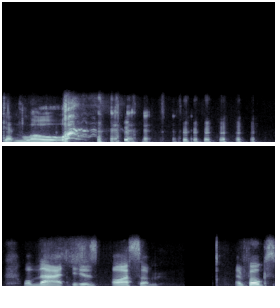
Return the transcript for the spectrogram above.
getting low. well, that is awesome. And folks,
